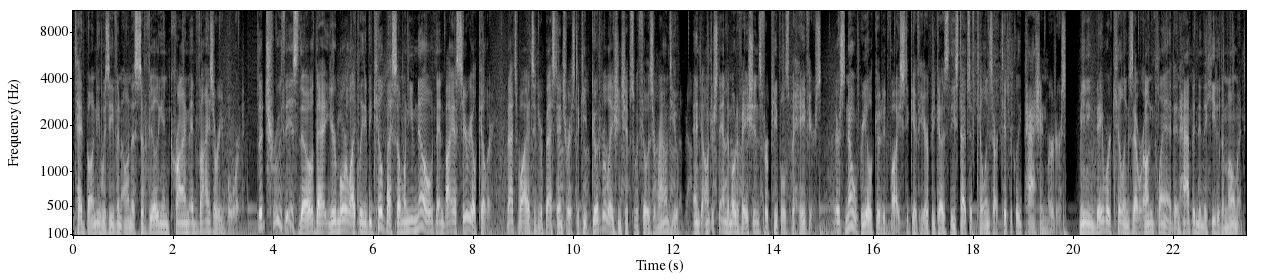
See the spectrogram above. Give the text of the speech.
Ted Bundy was even on a civilian crime advisory board. The truth is, though, that you're more likely to be killed by someone you know than by a serial killer. That's why it's in your best interest to keep good relationships with those around you and to understand the motivations for people's behaviors. There's no real good advice to give here because these types of killings are typically passion murders, meaning they were killings that were unplanned and happened in the heat of the moment.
